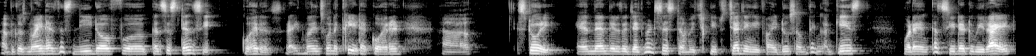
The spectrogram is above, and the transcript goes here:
Uh, because mind has this need of uh, consistency coherence right? Minds want to create a coherent uh, story. And then there is a judgment system which keeps judging if I do something against what I consider to be right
